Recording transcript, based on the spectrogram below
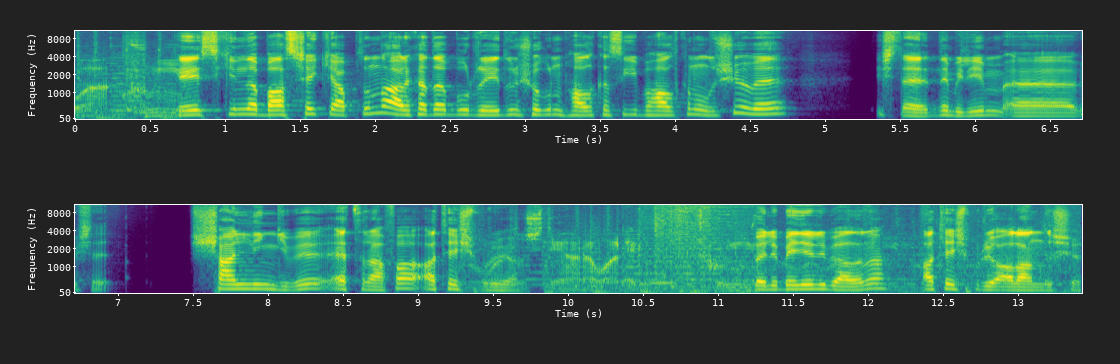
は雰囲 E skin'le bas check yaptığında arkada bu Raiden Shogun'un halkası gibi halkın oluşuyor ve işte ne bileyim eee, işte Shanling gibi etrafa ateş と vuruyor. して現れる雰囲 böyle belirli bir alana ateş vuruyor alan dışı.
